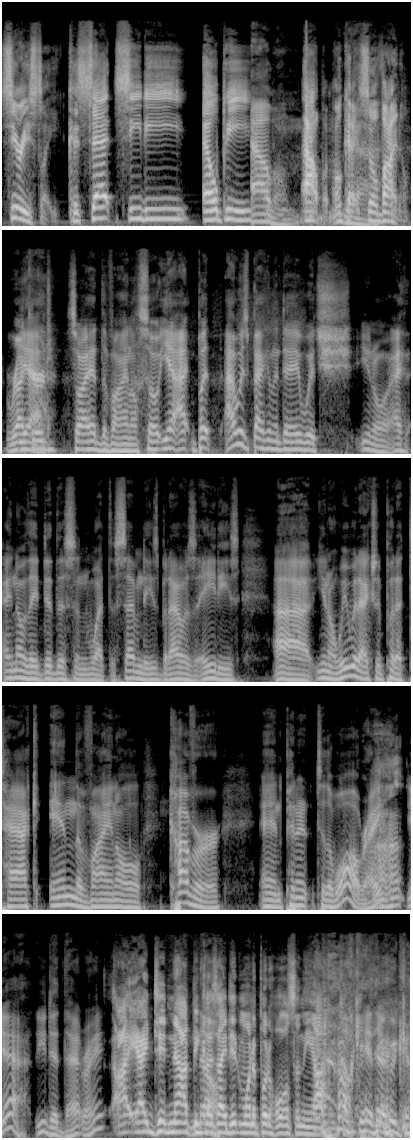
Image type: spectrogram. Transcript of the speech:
Seriously. Cassette, CD, LP? album? Album. Okay, so vinyl. Record. Yeah, so I had the vinyl. So yeah, I, but I was back in the day, which you know, I, I know they did this in what the '70s, but I was '80s. Uh, you know, we would actually put a tack in the vinyl cover and pin it to the wall, right? Uh-huh. Yeah, you did that, right? I, I did not because No. I didn't want to put holes in the album. cover. Okay, there we go.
